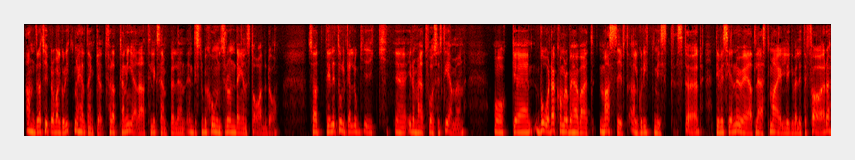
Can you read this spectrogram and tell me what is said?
andra typer av algoritmer helt enkelt för att planera till exempel en, en distributionsrunda i en stad. Då. Så att det är lite olika logik eh, i de här två systemen. Och eh, båda kommer att behöva ett massivt algoritmiskt stöd. Det vi ser nu är att Last Mile ligger väl lite före.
